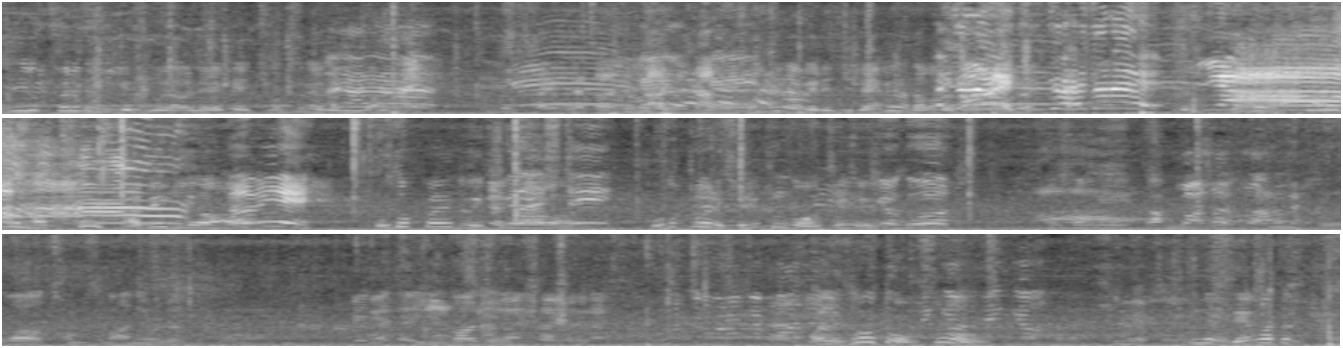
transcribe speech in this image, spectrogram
1680 이게 뭐야? 레벨 전투 레벨인가? 전투 레벨이지. 레벨은 나보다 해결해? 중교 해결해! 레벨은 막 1400이야. 보석발도 있지만 보석발이 제일 큰 거 같아. 보 석이 깡, 깡 그거 점수 많이 올려주고. 이거도 이렇게 해서 아니 그것도 없어. 근데 내가 봤을 때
